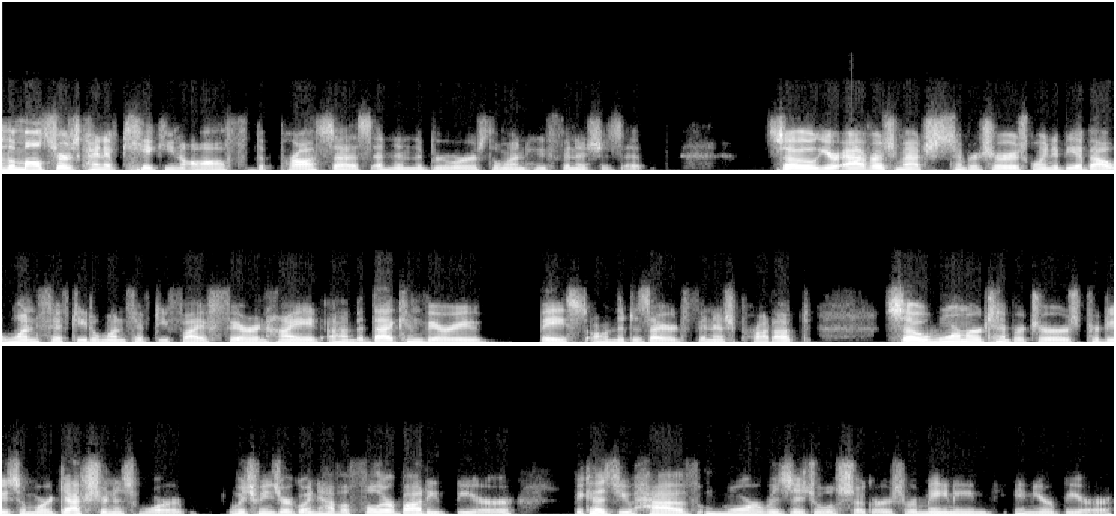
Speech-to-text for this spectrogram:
the maltster is kind of kicking off the process, and then the brewer is the one who finishes it. So your average mash temperature is going to be about 150 to 155 Fahrenheit, um, but that can vary based on the desired finished product. So warmer temperatures produce a more dextrinous wort, which means you're going to have a fuller bodied beer because you have more residual sugars remaining in your beer.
